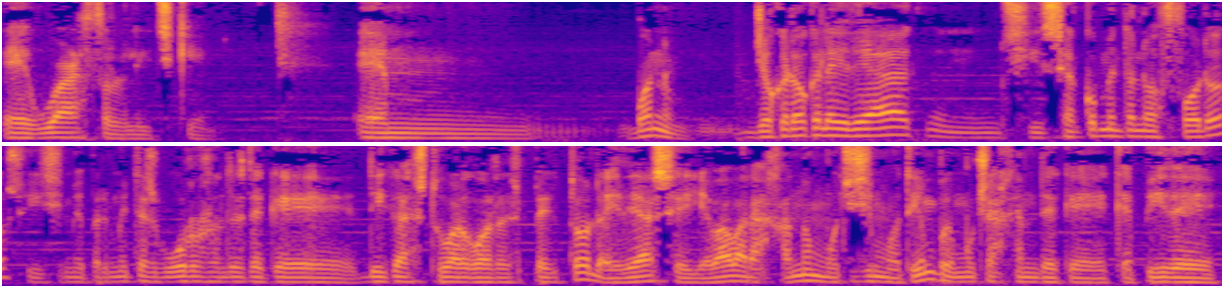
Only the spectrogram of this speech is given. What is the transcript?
eh, War of Lich King. Em, bueno, yo creo que la idea, mm, si se han comentado en los foros, y si me permites, burros, antes de que digas tú algo al respecto, la idea se lleva barajando muchísimo tiempo. Hay mucha gente que pide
